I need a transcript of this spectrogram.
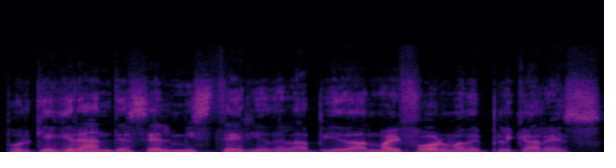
Porque grande es el misterio de la piedad. No hay forma de explicar eso.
